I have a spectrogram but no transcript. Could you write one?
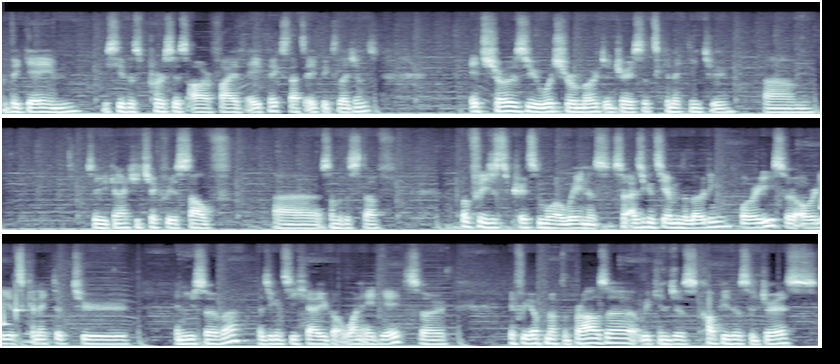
the game. You see this process R5 Apex, that's Apex Legends. It shows you which remote address it's connecting to. Um, so you can actually check for yourself uh, some of the stuff. Hopefully just to create some more awareness. So as you can see, I'm in the loading already. So already it's connected to a new server. As you can see here, you've got 188. So if we open up the browser, we can just copy this address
